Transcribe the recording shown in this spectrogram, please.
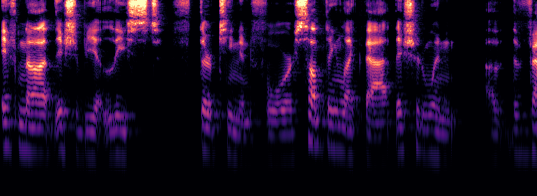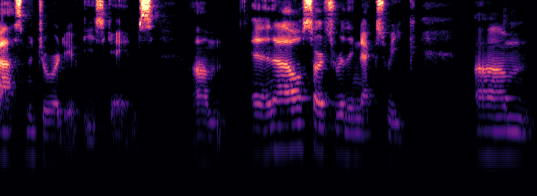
if not, they should be at least 13 and 4, something like that. They should win uh, the vast majority of these games. Um, and that all starts really next week. Um,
